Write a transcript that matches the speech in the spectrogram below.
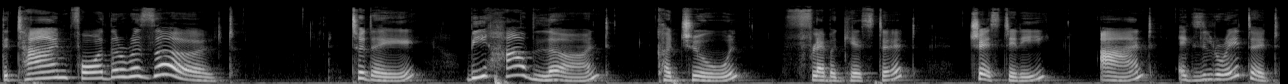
the time for the result. Today, we have learned cajole, flabbergasted, chastity, and exhilarated.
